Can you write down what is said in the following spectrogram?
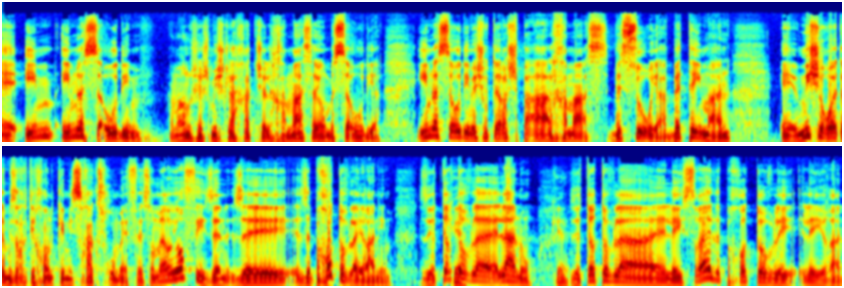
אה, אם, אם לסעודים, אמרנו שיש משלחת של חמאס היום בסעודיה, אם לסעודים יש יותר השפעה על חמאס בסוריה, בתימן, אה, מי שרואה את המזרח התיכון כמשחק סכום אפס, אומר יופי, זה, זה, זה פחות טוב לאיראנים, זה יותר כן. טוב לנו, כן. זה יותר טוב ל, לישראל ופחות טוב ל, לאיראן.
